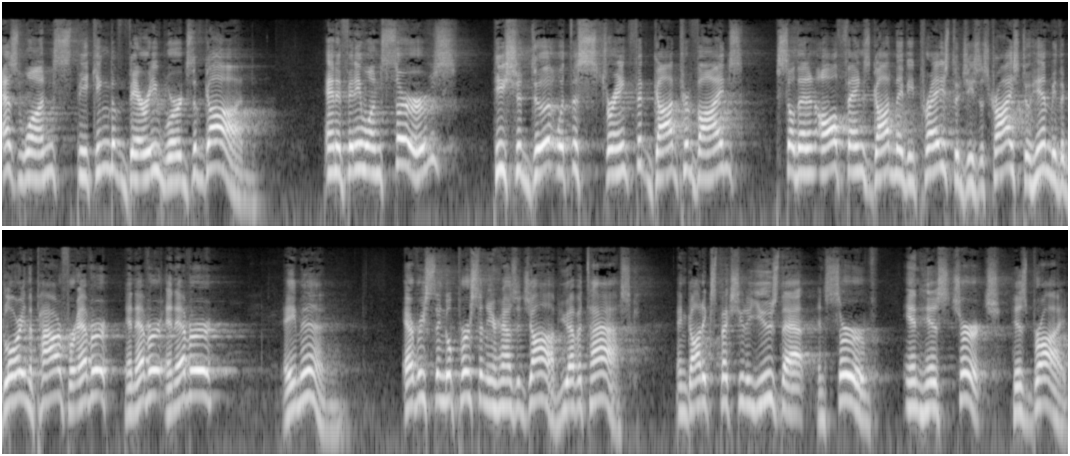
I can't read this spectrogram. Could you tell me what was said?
as one speaking the very words of God. And if anyone serves, he should do it with the strength that God provides so that in all things God may be praised through Jesus Christ. To him be the glory and the power forever and ever and ever. Amen. Every single person here has a job. You have a task. And God expects you to use that and serve in his church, his bride.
